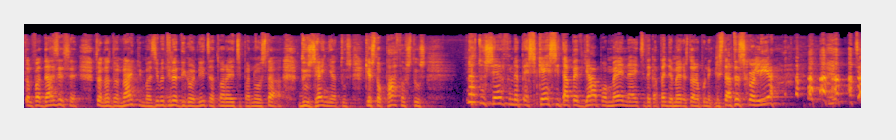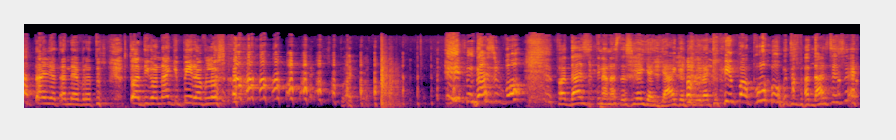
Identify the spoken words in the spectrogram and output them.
τον φαντάζεσαι τον Αντωνάκη μαζί με την Αντιγονίτσα τώρα έτσι πάνω στα ντουζένια τους και στο πάθος τους. Να τους έρθουνε πεσκέσει τα παιδιά από μένα έτσι 15 μέρες τώρα που είναι κλειστά τα σχολεία. Τσατάλια τα νεύρα τους. Το Αντιγονάκη πύραυλος. Να σου πω, φαντάζεσαι την Αναστασία γιαγιά και την Ηρακλή παππού. Τους φαντάζεσαι;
